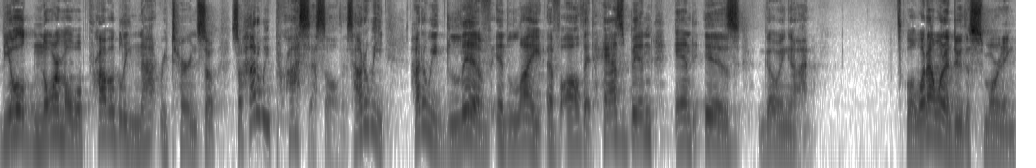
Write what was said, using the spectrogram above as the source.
The old normal will probably not return. So, so how do we process all this? How do we how do we live in light of all that has been and is going on? Well, what I want to do this morning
